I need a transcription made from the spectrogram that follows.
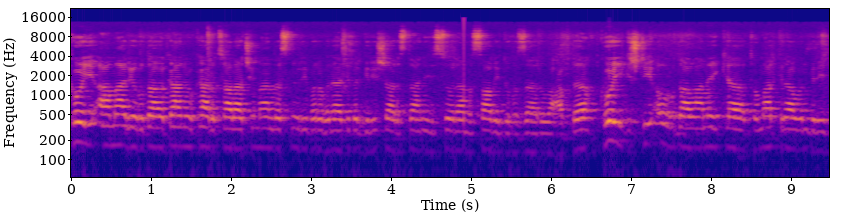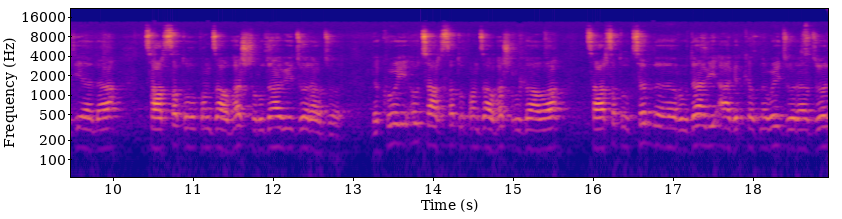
کۆی ئاماری ڕووداوەکان و کار و چالاکیمان لە سنووری بەڕێوەبەرایەتی بەرگریی شارستانیی سۆران لە ساڵی دوو هەزار و حەڤدە، کۆی گشتیی ئەو ڕووداوانەی کە تۆمار کراون بریتییە لە چوار سەد و پەنجا و هەشت ڕووداوی جۆراوجۆر، لە کۆی ئەو چوار سەد و پەنجا و هەشت ڕووداوە، چوار سەد و چل ڕووداوی ئاگرکەوتنەوەی جۆراوجۆر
